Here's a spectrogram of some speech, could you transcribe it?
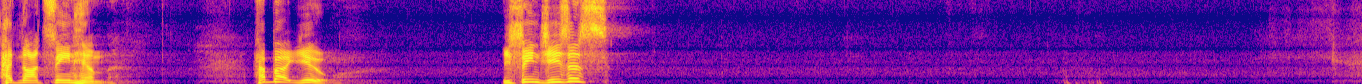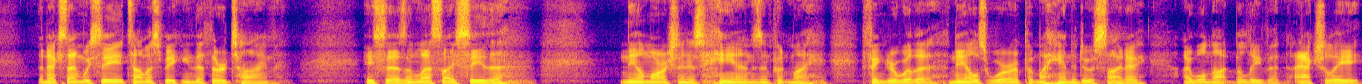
had not seen him. How about you? You seen Jesus? The next time we see Thomas speaking, the third time, he says, Unless I see the nail marks in his hands and put my finger where the nails were and put my hand into his side, I, I will not believe it. Actually,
